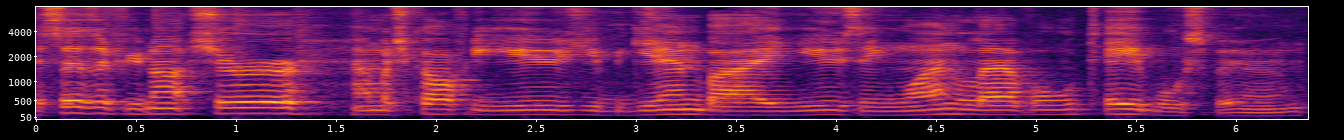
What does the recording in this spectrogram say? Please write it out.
It says if you're not sure how much coffee to use, you begin by using one level tablespoon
